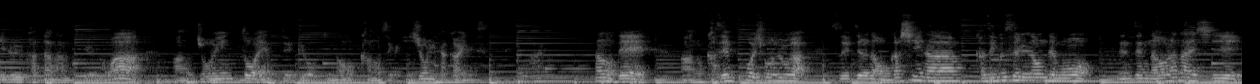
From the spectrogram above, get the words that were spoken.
いる方なんていうのはあの上咽頭炎という病気の可能性が非常に高いです、はい、なのであの風邪っぽい症状が続いてるのはおかしいな風邪薬飲んでも全然治らないし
